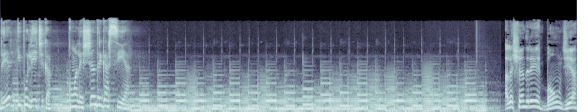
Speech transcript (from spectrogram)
Poder e Política, com Alexandre Garcia. Alexandre, bom dia.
